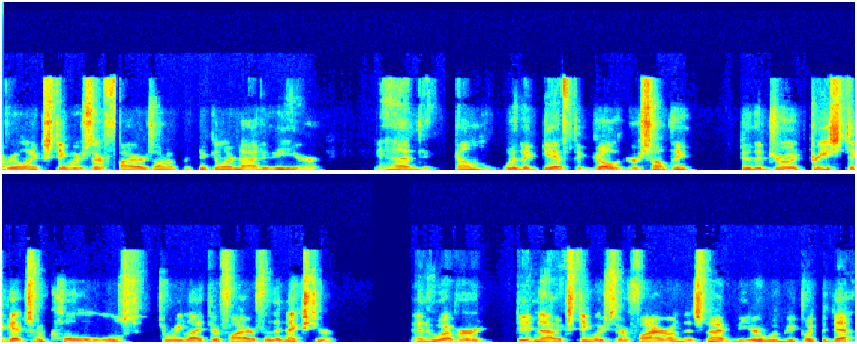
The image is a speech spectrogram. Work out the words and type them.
everyone extinguish their fires on a particular night of the year and come with a gift, a goat or something, to the druid priest to get some coals to relight their fire for the next year. And whoever did not extinguish their fire on this night of the year would be put to death.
